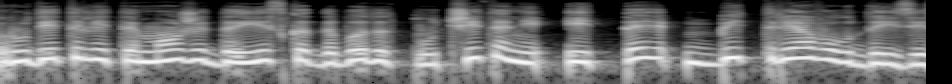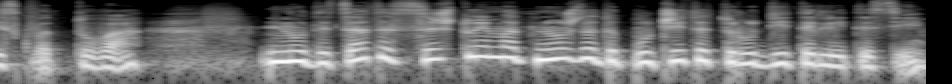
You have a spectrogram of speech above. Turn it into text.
Родителите може да искат да бъдат почитани и те би трябвало да изискват това. Но децата също имат нужда да почитат родителите си.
